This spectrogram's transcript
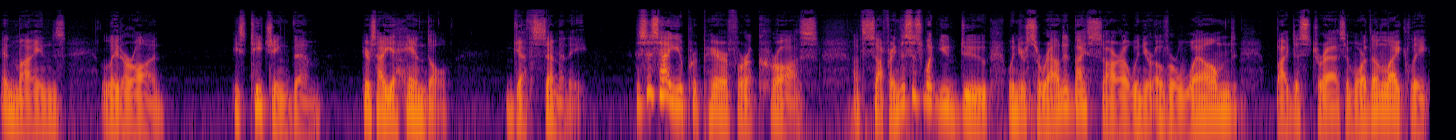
and minds later on. He's teaching them. Here's how you handle Gethsemane. This is how you prepare for a cross of suffering. This is what you do when you're surrounded by sorrow, when you're overwhelmed by distress. And more than likely,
